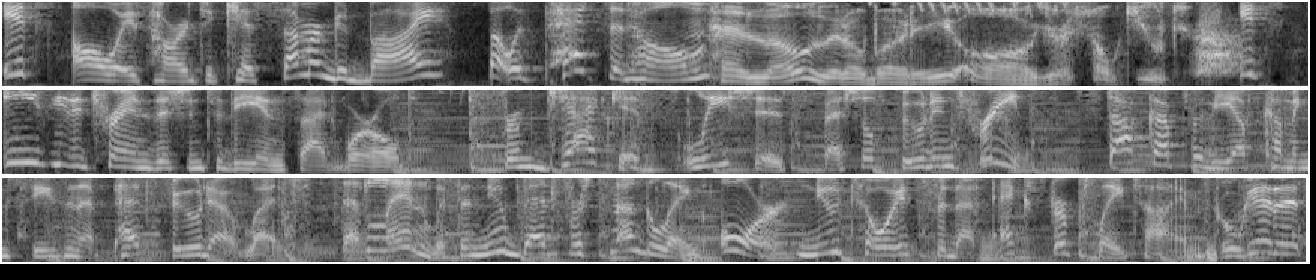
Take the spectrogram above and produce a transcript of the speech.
It's always hard to kiss summer goodbye, but with pets at home, Hello, little buddy. Oh, you're so cute. it's easy to transition to the inside world. From jackets, leashes, special food and treats, stock up for the upcoming season at Pet Food Outlet. Settle in with a new bed for snuggling or new toys for that extra playtime. Go get it.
